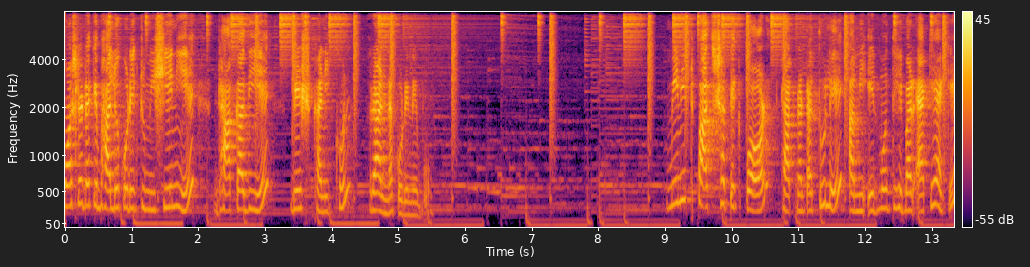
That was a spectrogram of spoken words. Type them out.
মশলাটাকে ভালো করে একটু মিশিয়ে নিয়ে ঢাকা দিয়ে বেশ খানিক্ষণ রান্না করে নেব। মিনিট পাঁচ সাতেক পর ঢাকনাটা তুলে আমি এর মধ্যে এবার একে একে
